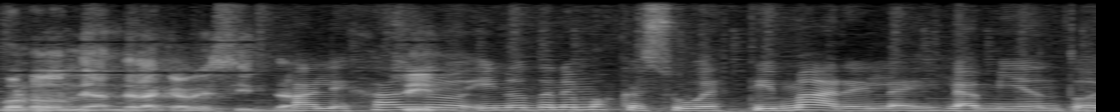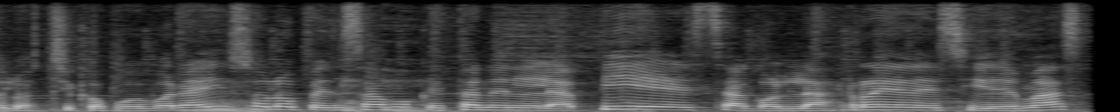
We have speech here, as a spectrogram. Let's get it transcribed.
por dónde anda la cabecita. Alejandro, y no tenemos que subestimar el aislamiento de los chicos, porque por ahí mm. solo pensamos que están en la pieza, con las redes y demás,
